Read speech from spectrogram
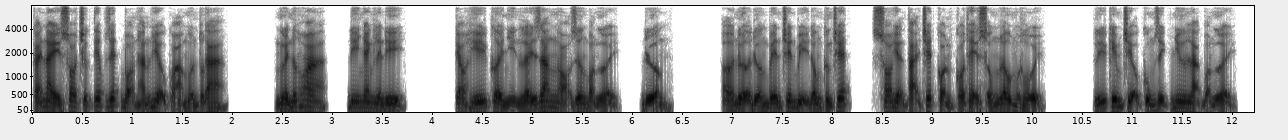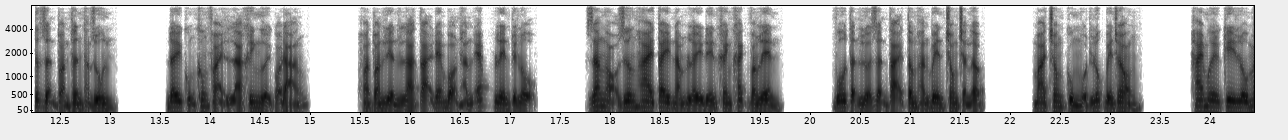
cái này so trực tiếp giết bọn hắn hiệu quả muốn tốt ta. Người nước hoa, đi nhanh lên đi. Kẹo hí cười nhìn lấy giang ngọ dương bọn người, đường. Ở nửa đường bên trên bị đông cứng chết, so hiện tại chết còn có thể sống lâu một hồi. Lý kim triệu cùng dịch như lạc bọn người, tức giận toàn thân thẳng run. Đây cũng không phải là khi người quá đáng. Hoàn toàn liền là tại đem bọn hắn ép lên tuyệt lộ. Giang ngọ dương hai tay nắm lấy đến khanh khách văng lên. Vô tận lửa giận tại tâm hắn bên trong tràn ngập. Mà trong cùng một lúc bên trong, hai mươi km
